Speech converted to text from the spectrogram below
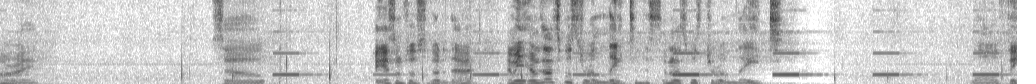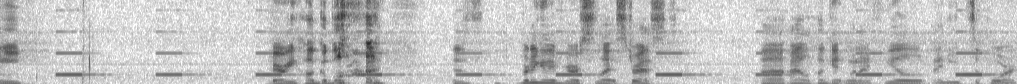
All right. So, I guess I'm supposed to go to that. I mean, I'm not supposed to relate to this. I'm not supposed to relate. Wall thingy. Very huggable. it's pretty good if you're stressed. Uh, I'll hug it when I feel I need support.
